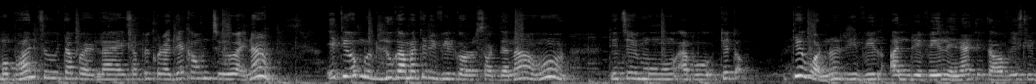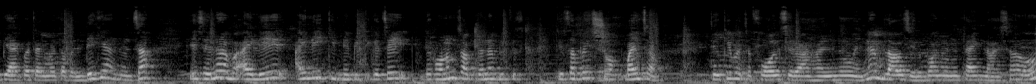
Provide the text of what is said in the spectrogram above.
म भन्छु तपाईँहरूलाई सबै कुरा देखाउँछु होइन? यति हो म लुगा मात्रै रिभिल गर्न सक्दैन हो? त्यो चाहिँ म अब त्यो त के भन्नु रिभिल अनरिभिल होइन त्यो त अभियसली बिहाको टाइममा तपाईँले देखिहाल्नुहुन्छ। के छैन अब अहिले अहिले किन्ने बित्तिकै चाहिँ देखाउनु पनि सक्दैन बिकज त्यो सबै सकमै छ। त्यो के भन्छ फल्सहरू हाल्नु होइन ब्लाउजहरू बनाउनु टाइम लाग्छ हो।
